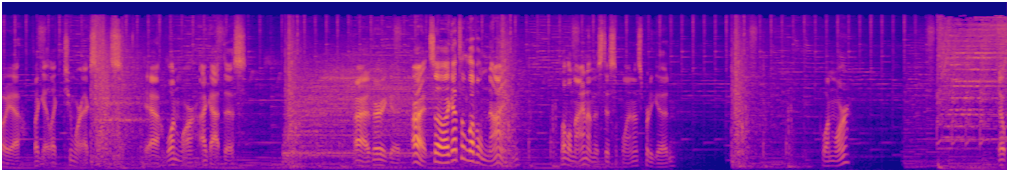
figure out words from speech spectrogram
Oh yeah, if I get like two more excellence. Yeah, one more. I got this. Alright, very good. Alright, so I got to level 9. Level 9 on this discipline. That's pretty good. One more. Nope.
